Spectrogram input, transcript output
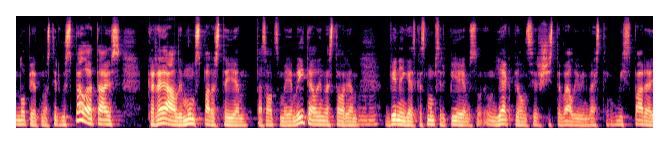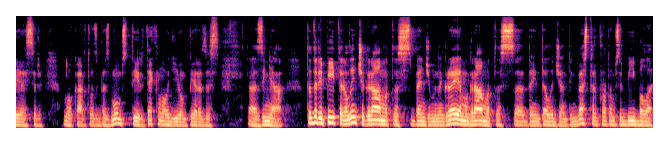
nopietnos tirgus spēlētājus, ka reāli mums, parastajiem tā saucamajiem retail investoriem, mm -hmm. vienīgais, kas mums ir pieejams un jēgpilns, ir šis value investing. Viss pārējais ir nokārtots bez mums, tīri tehnoloģiju un pieredzes ziņā. Tad arī Pītera Linča grāmatas, Benjamina Grējama grāmatas, The Intelligent Investor, protams, ir Bībele.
